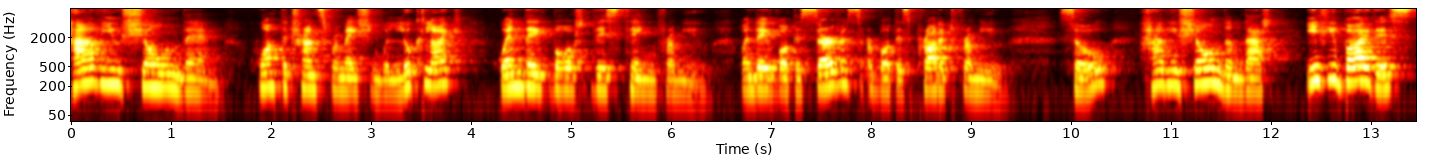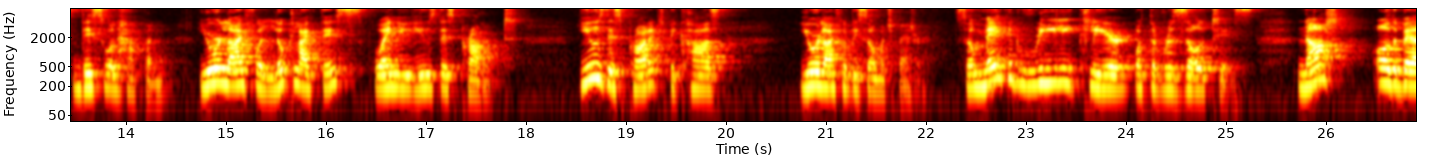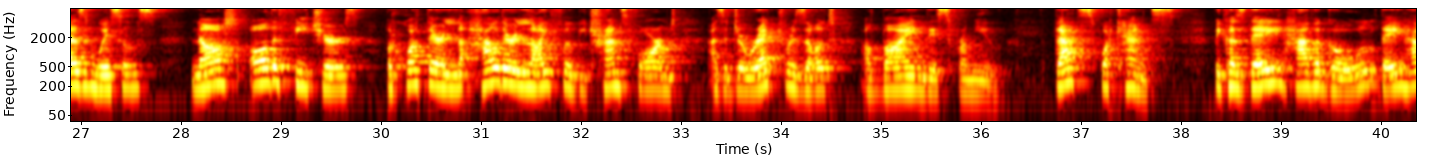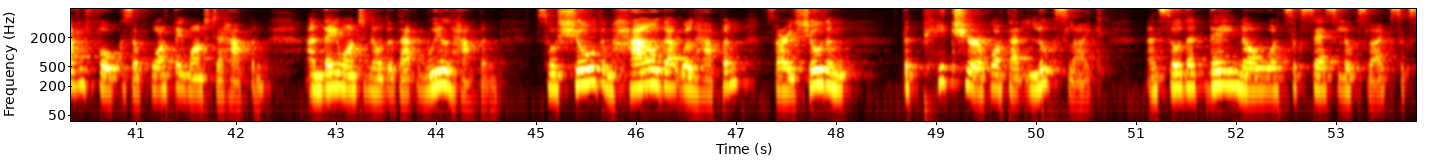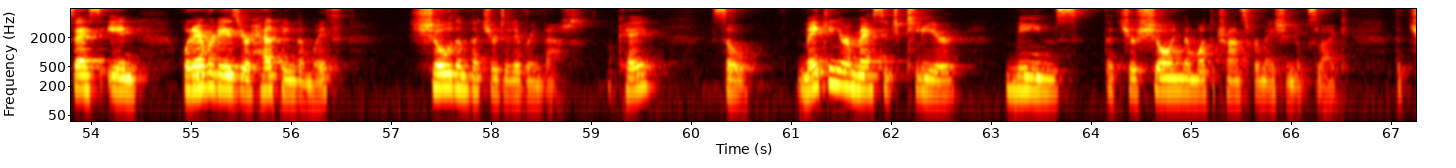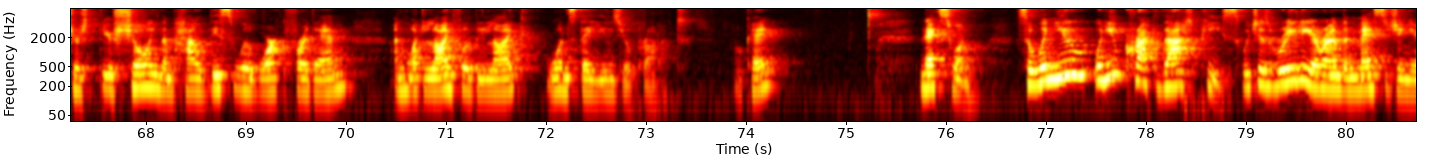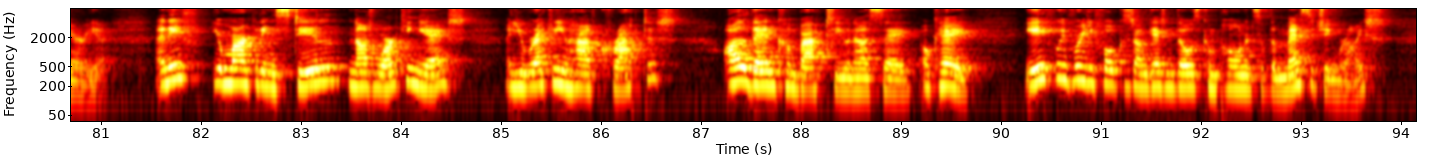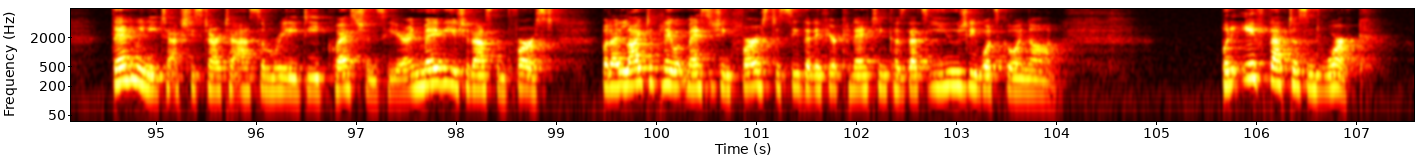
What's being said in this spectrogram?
Have you shown them what the transformation will look like when they've bought this thing from you, when they've bought this service or bought this product from you? So, have you shown them that if you buy this, this will happen? Your life will look like this when you use this product. Use this product because your life will be so much better. So make it really clear what the result is. Not all the bells and whistles, not all the features, but what their how their life will be transformed as a direct result of buying this from you. That's what counts because they have a goal, they have a focus of what they want to happen, and they want to know that that will happen. So show them how that will happen. Sorry, show them the picture of what that looks like, and so that they know what success looks like, success in whatever it is you're helping them with, show them that you're delivering that. Okay? So, making your message clear means that you're showing them what the transformation looks like, that you're, you're showing them how this will work for them and what life will be like once they use your product. Okay? Next one. So when you when you crack that piece, which is really around the messaging area, and if your marketing is still not working yet and you reckon you have cracked it, I'll then come back to you and I'll say, okay, if we've really focused on getting those components of the messaging right, then we need to actually start to ask some really deep questions here. And maybe you should ask them first. But I like to play with messaging first to see that if you're connecting, because that's usually what's going on. But if that doesn't work,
